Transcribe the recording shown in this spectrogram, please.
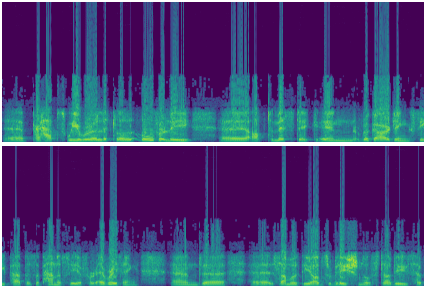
Uh, perhaps we were a little overly uh, optimistic in regarding CPAP as a panacea for everything, and uh, uh some of the observational studies have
